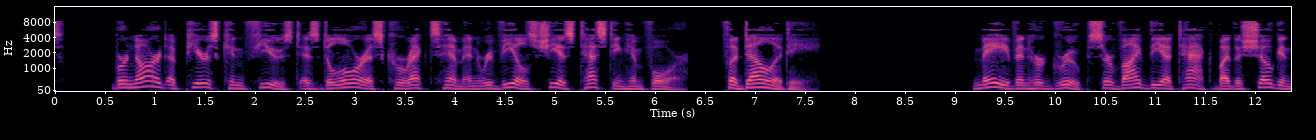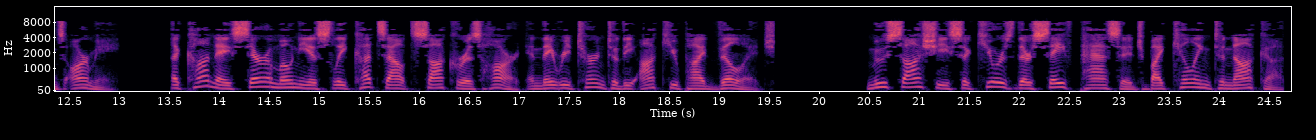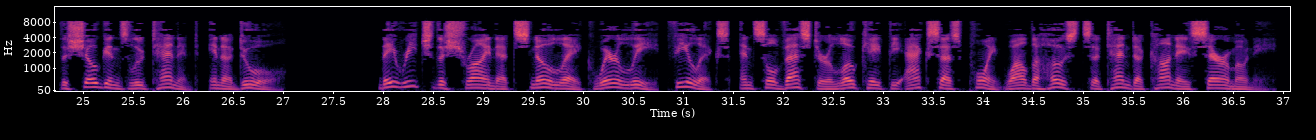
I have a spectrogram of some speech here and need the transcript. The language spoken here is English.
Bernard appears confused as Dolores corrects him and reveals she is testing him for «fidelity». Maeve and her group survive the attack by the Shogun's army. Akane ceremoniously cuts out Sakura's heart and they return to the occupied village. Musashi secures their safe passage by killing Tanaka, the shogun's lieutenant, in a duel. They reach the shrine at Snow Lake where Lee, Felix, and Sylvester locate the access point while the hosts attend Akane's ceremony.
